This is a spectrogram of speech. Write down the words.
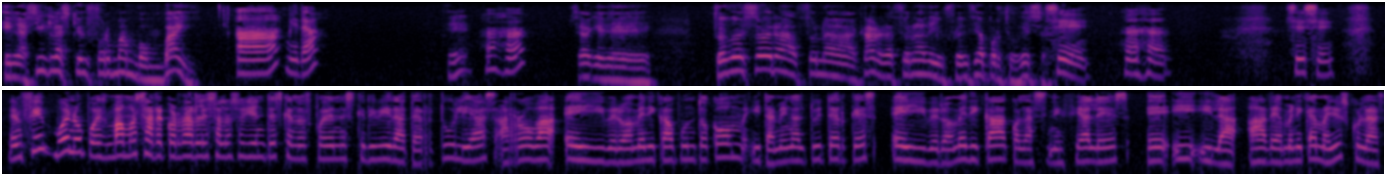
en las islas que hoy forman Bombay. Ah, mira. ¿eh? Ajá. O sea que de, todo eso era zona, claro, era zona de influencia portuguesa. Sí, sí, sí. En fin, bueno, pues vamos a recordarles a los oyentes que nos pueden escribir a tertulias y también al Twitter que es eiberoamérica con las iniciales EI y la A de América en mayúsculas.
